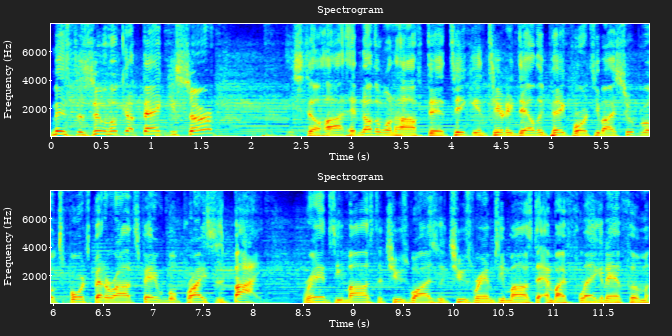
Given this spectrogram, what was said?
Mr. Zoo, hook up. Thank you, sir. He's still hot. Hit another one, Hoff did. Tiki and Tierney Daily Pick brought to you by Superbook Sports. Better odds, favorable prices. Buy Ramsey Mazda. Choose wisely. Choose Ramsey Mazda. And by Flag and Anthem,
